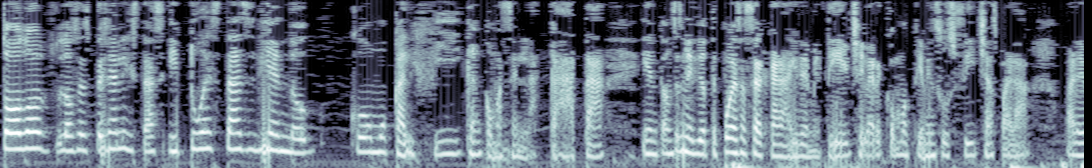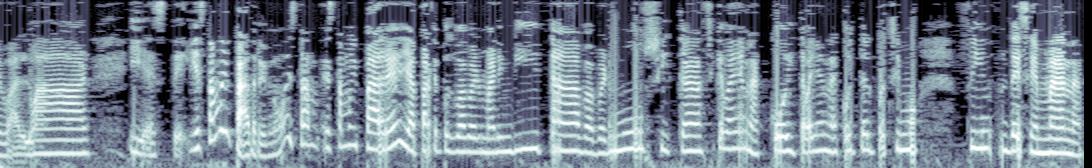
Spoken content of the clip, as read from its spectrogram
todos los especialistas y tú estás viendo cómo califican, cómo hacen la cata, y entonces medio te puedes acercar ahí de metiche y ver cómo tienen sus fichas para, para evaluar, y este, y está muy padre, ¿no? Está, está muy padre, y aparte pues va a haber marimbita, va a haber música, así que vayan a Coita, vayan a Coita el próximo fin de semana.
